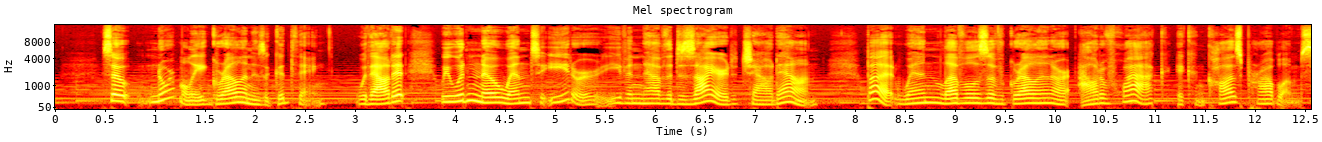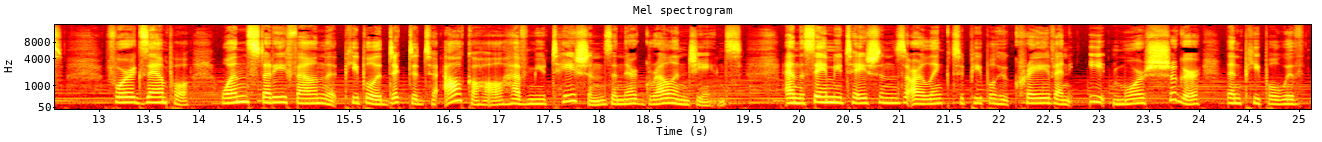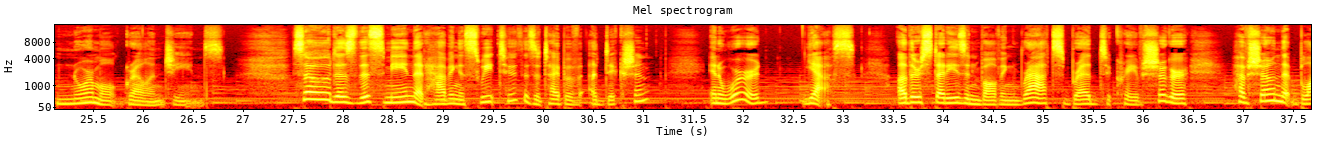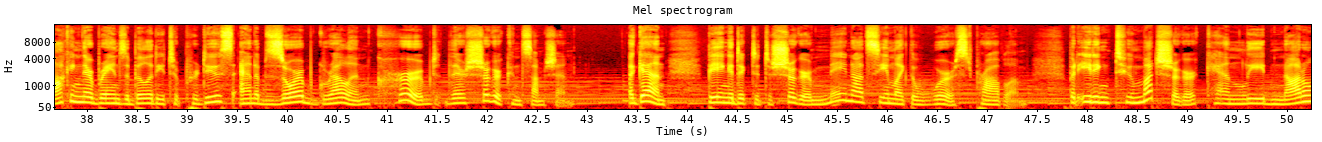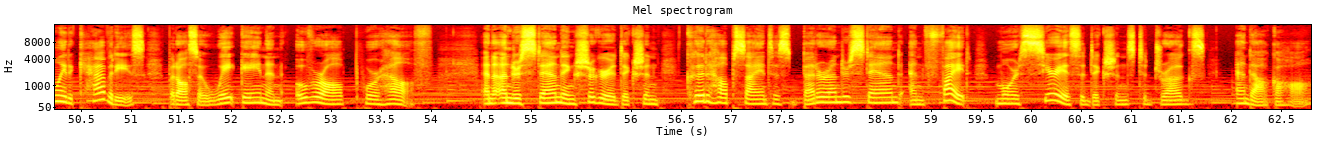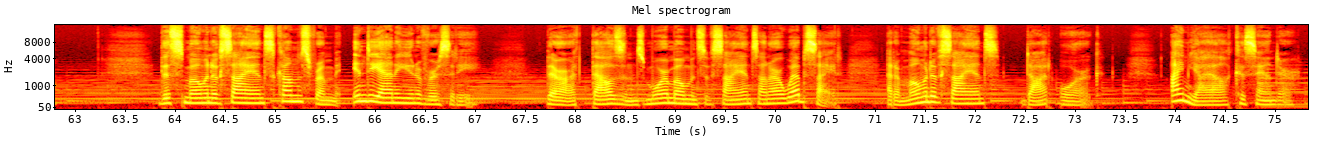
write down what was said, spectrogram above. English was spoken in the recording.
So, normally, ghrelin is a good thing. Without it, we wouldn't know when to eat or even have the desire to chow down. But when levels of ghrelin are out of whack, it can cause problems. For example, one study found that people addicted to alcohol have mutations in their ghrelin genes. And the same mutations are linked to people who crave and eat more sugar than people with normal ghrelin genes. So, does this mean that having a sweet tooth is a type of addiction? In a word, yes. Other studies involving rats bred to crave sugar have shown that blocking their brain's ability to produce and absorb ghrelin curbed their sugar consumption. Again, being addicted to sugar may not seem like the worst problem, but eating too much sugar can lead not only to cavities, but also weight gain and overall poor health. And understanding sugar addiction could help scientists better understand and fight more serious addictions to drugs and alcohol. This moment of science comes from Indiana University. There are thousands more moments of science on our website at a momentofscience.org. I'm Yael Ksander.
